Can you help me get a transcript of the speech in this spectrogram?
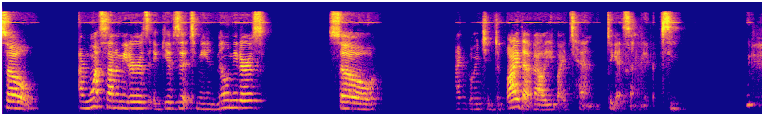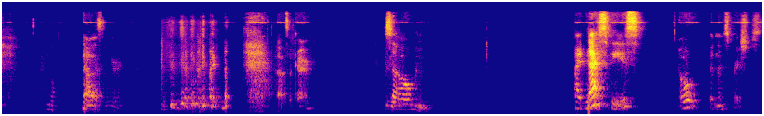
So I want centimeters, it gives it to me in millimeters. So I'm going to divide that value by ten to get centimeters. No. That's okay. So. My next piece, oh goodness gracious.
